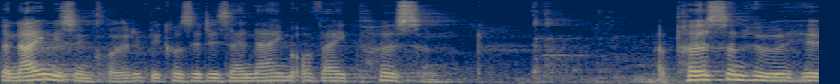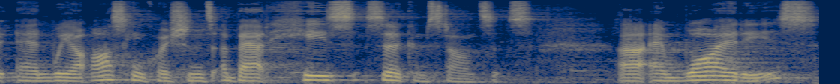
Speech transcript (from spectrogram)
The name is included because it is a name of a person a person who, who, and we are asking questions about his circumstances uh, and why it is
